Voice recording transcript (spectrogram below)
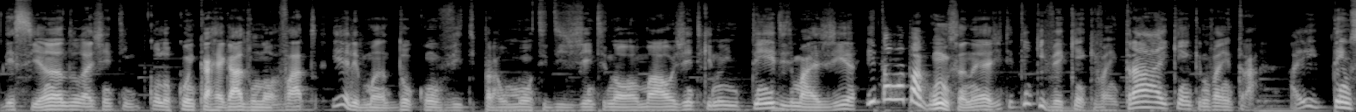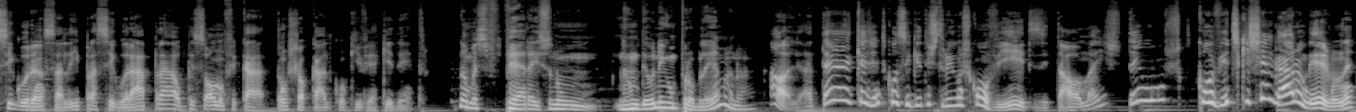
desse ano, a gente colocou encarregado um novato e ele mandou convite para um monte de gente normal, gente que não entende de magia. E tá uma bagunça, né? A gente tem que ver quem é que vai entrar e quem é que não vai entrar. Aí tem um segurança ali para segurar, para o pessoal não ficar tão chocado com o que vê aqui dentro. Não, mas espera, isso não, não deu nenhum problema, não? Olha, até que a gente conseguiu destruir uns convites e tal, mas tem uns convites que chegaram mesmo, né?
